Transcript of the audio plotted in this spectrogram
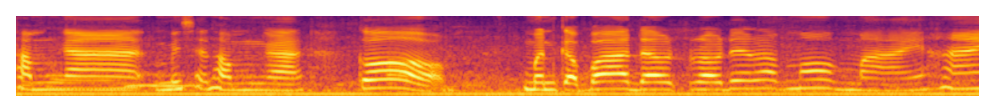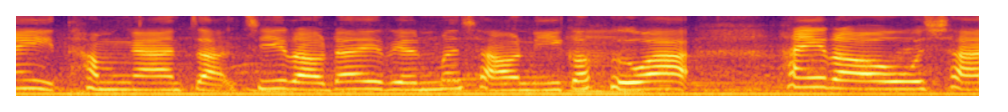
ทำงานไม่ใช่ทำงาน ก็เหมือนกับว่าเราเราได้รับมอบหมายให้ทำงานจากที่เราได้เรียนเมื่อเช้านี้ก็คือว่า ให้เราใช้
